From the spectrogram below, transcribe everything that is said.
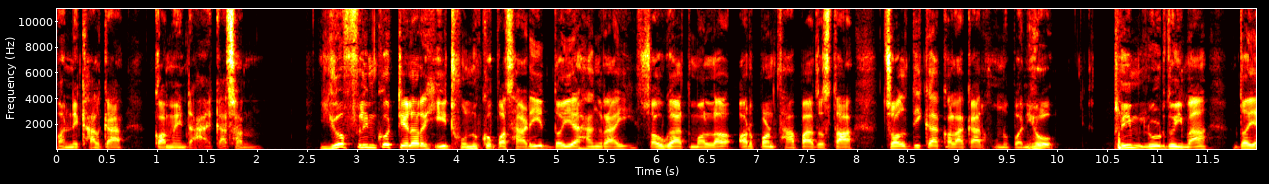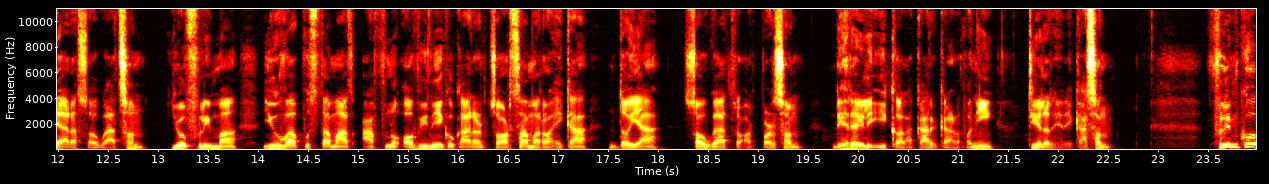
भन्ने खालका कमेन्ट आएका छन्। यो फिल्मको टेलर हिट हुनुको पछाडि दयाहाङ राई सौगात मल्ल अर्पण थापा जस्ता चल्तीका कलाकार हुनुपर्ने हो। फिल्म लुट दुईमा दया र सौगात छन्। यो फिल्ममा युवा पुस्तामाझ आफ्नो अभिनयको कारण चर्चामा रहेका दया सौगात र अर्पण छन्। धेरैले यी कलाकारका कारण पनि टेलर हेरेका छन्। फिल्मको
